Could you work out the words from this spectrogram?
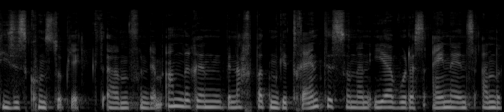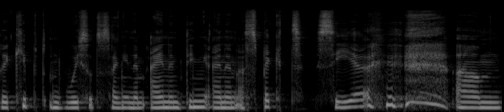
dieses Kunstobjekt ähm, von dem anderen benachbarten getrennt ist, sondern eher, wo das eine ins andere kippt und wo ich sozusagen in dem einen Ding einen Aspekt sehe. ähm,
